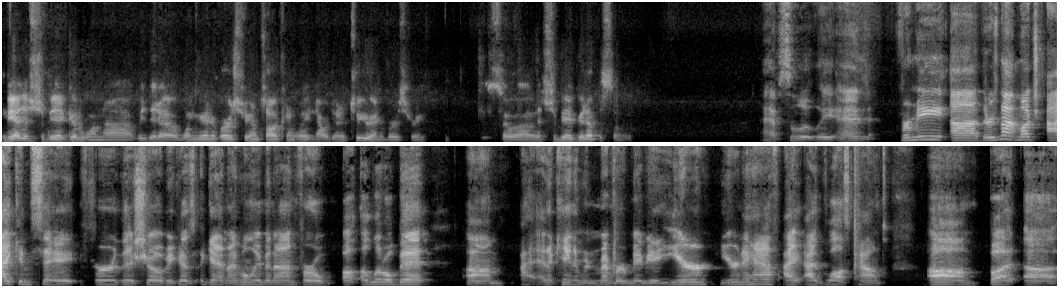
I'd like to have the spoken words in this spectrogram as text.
yeah, this should be a good one. Uh, we did a one year anniversary on Talking Elite. Now we're doing a two year anniversary. So uh, it should be a good episode. Absolutely. And for me, uh, there's not much I can say for this show because, again, I've only been on for a, a little bit. Um, I, I, can't even remember, maybe a year, year and a half. I, I've lost count. Um, but uh,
